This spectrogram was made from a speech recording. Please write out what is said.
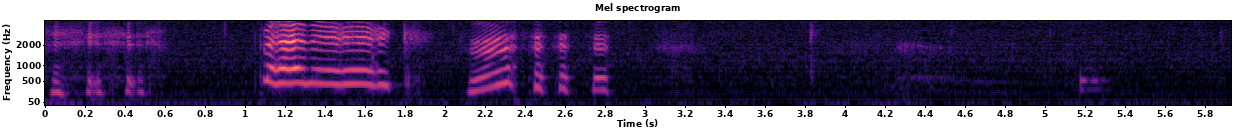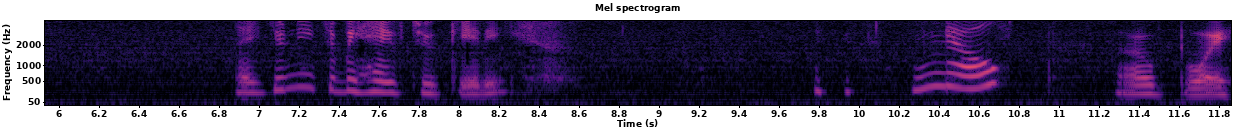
Panic! hey, you need to behave too, kitty. no. Oh boy.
